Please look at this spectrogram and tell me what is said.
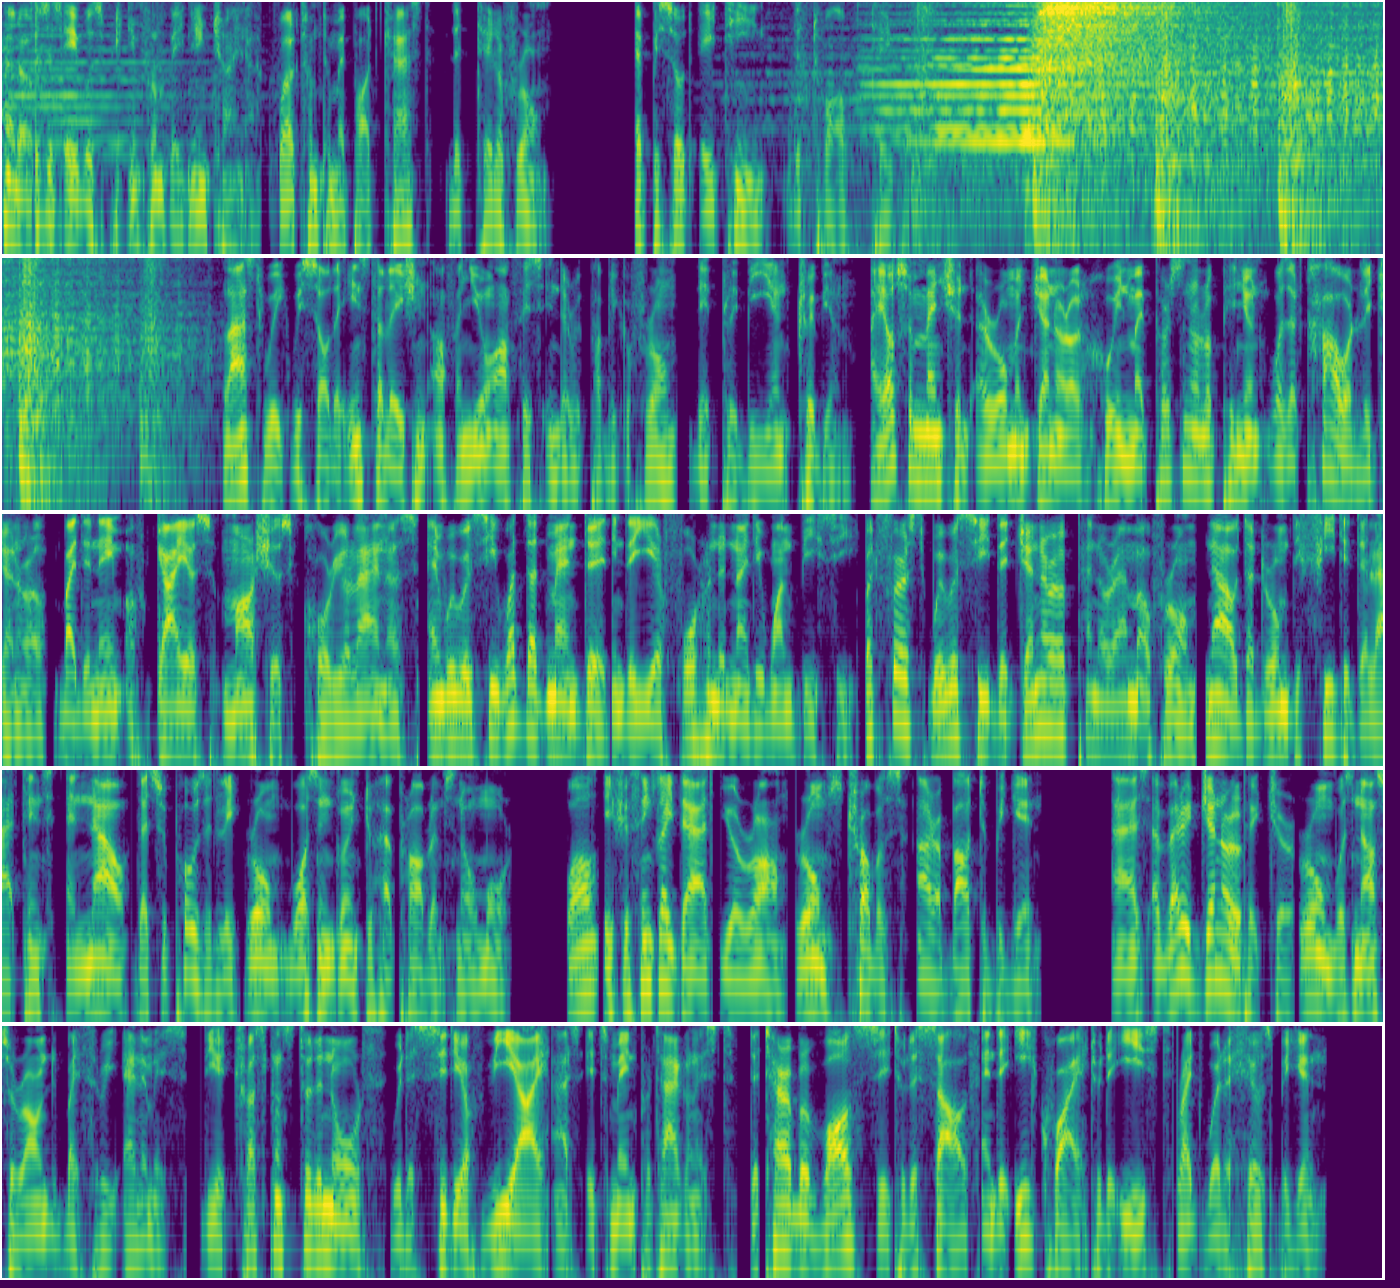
Hello, this is Abel speaking from Beijing, China. Welcome to my podcast, The Tale of Rome, episode 18 The 12 Tables. Last week, we saw the installation of a new office in the Republic of Rome, the plebeian tribune. I also mentioned a Roman general who, in my personal opinion, was a cowardly general by the name of Gaius Marcius Coriolanus, and we will see what that man did in the year 491 BC. But first, we will see the general panorama of Rome now that Rome defeated the Latins and now that supposedly Rome wasn't going to have problems no more. Well, if you think like that, you're wrong. Rome's troubles are about to begin. As a very general picture, Rome was now surrounded by three enemies. The Etruscans to the north, with the city of Veii as its main protagonist, the terrible Volsci to the south, and the Aequi to the east, right where the hills begin.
